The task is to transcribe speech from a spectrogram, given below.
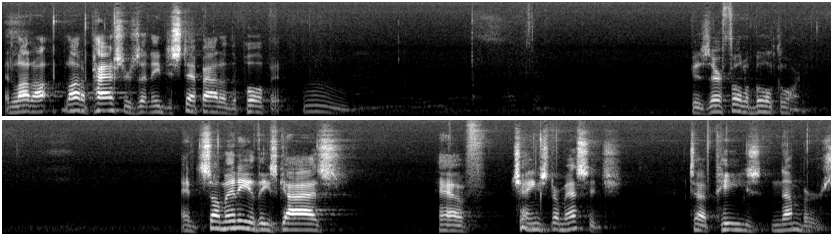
And a lot of, a lot of pastors that need to step out of the pulpit mm. because they're full of bullcorn. And so many of these guys have changed their message to appease numbers.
